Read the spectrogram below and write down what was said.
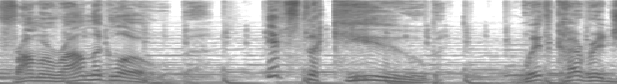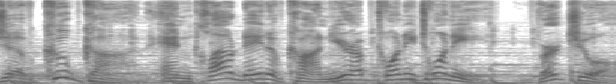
from around the globe. It's theCUBE, with coverage of KubeCon and Cloud Native Con Europe 2020, virtual.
